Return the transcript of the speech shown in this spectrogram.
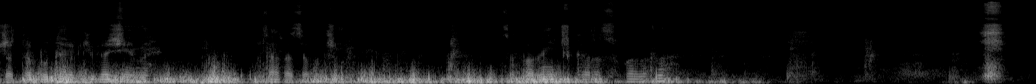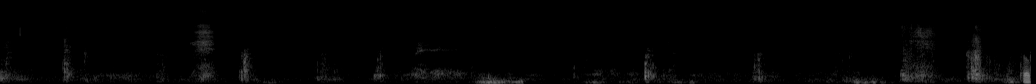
Może te butelki weźmiemy. Zaraz zobaczymy. Zapalniczka rozwalona. To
